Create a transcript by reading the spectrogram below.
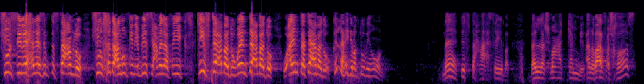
شو السلاح لازم تستعمله؟ شو الخدعة اللي ممكن إبليس يعملها فيك؟ كيف تعبده؟ وين تعبده؟ وأنت تعبده؟ كل هيدي مكتوبة هون. ما تفتح على حسابك. بلش معك كمل. أنا بعرف أشخاص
